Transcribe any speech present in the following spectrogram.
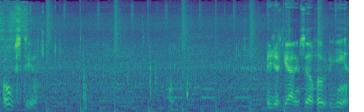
Hold still. He just got himself hooked again.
